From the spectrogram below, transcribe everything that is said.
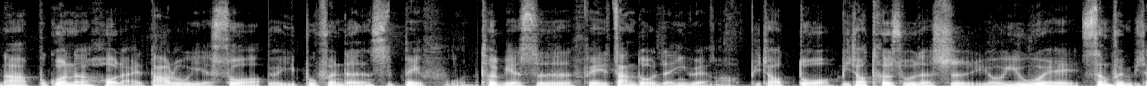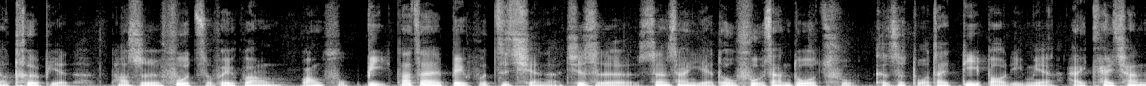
那不过呢，后来大陆也说有一部分的人是被俘，特别是非战斗人员啊比较多。比较特殊的是有一位身份比较特别的。他是副指挥官王辅弼，他在被俘之前呢，其实身上也都负伤多处，可是躲在地堡里面，还开枪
